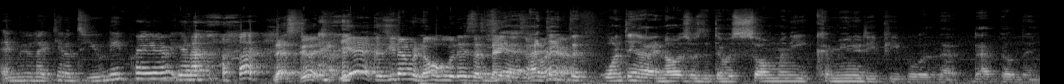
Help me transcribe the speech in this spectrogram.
and we were like, you know, do you need prayer? You know? That's good. yeah, because you never know who it is that's that needs Yeah, a I prayer. think that one thing that I noticed was that there was so many community people in that, that building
